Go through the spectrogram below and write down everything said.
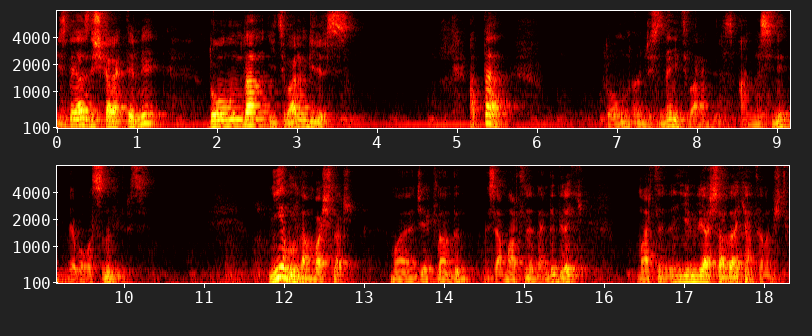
Biz Beyaz Diş karakterini doğumundan itibaren biliriz. Hatta doğumun öncesinden itibaren biliriz. Annesinin ve babasını biliriz. Niye buradan başlar Jack London? Mesela Martinet'den de direkt Martinet'in 20'li yaşlardayken tanımıştık.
